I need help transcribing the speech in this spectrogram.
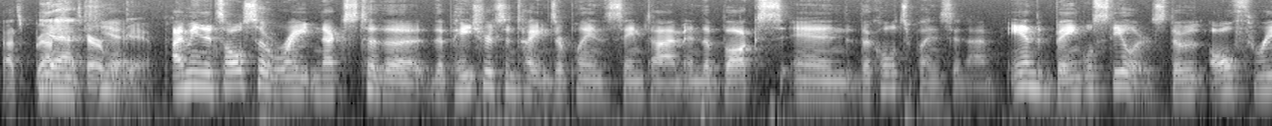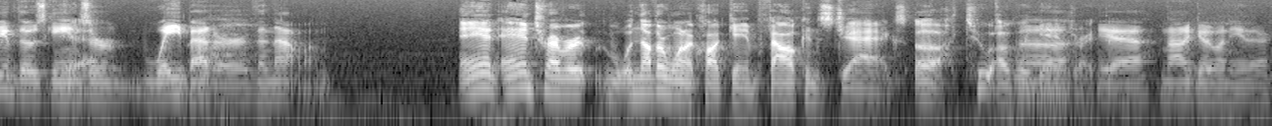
that's that's Yeah, a terrible Yeah. game. I mean, it's also right next to the the Patriots and Titans are playing at the same time, and the Bucs and the Colts are playing at the same time, and the Bengals Steelers. Those all three of those games Yeah. are way better than that one. And and Trevor, another one o'clock game, Falcons Jags. Ugh, two ugly Uh, games right there. Yeah, not a good one either.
